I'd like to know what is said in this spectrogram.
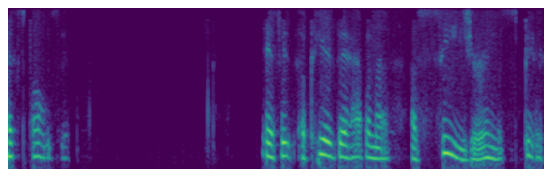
expose it. If it appears they're having a, a seizure in the spirit,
